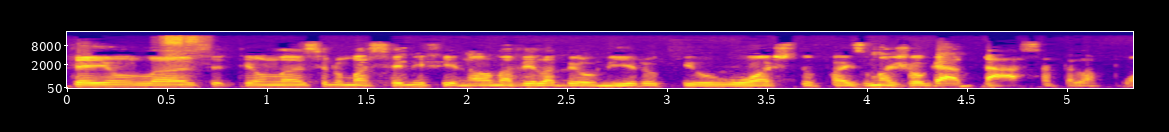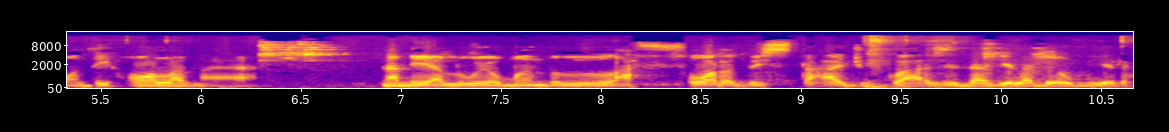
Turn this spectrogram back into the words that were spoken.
tem um lance, tem um lance numa semifinal na Vila Belmiro que o Washington faz uma jogadaça pela ponta e rola na, na meia-lua. Eu mando lá fora do estádio quase da Vila Belmiro.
